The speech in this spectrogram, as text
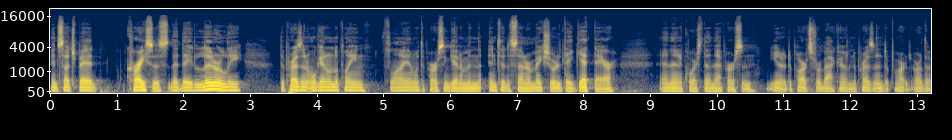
in such bad crisis that they literally, the president will get on the plane, fly in with the person, get them in the, into the center, make sure that they get there, and then of course then that person you know departs for back home. The president departs or the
